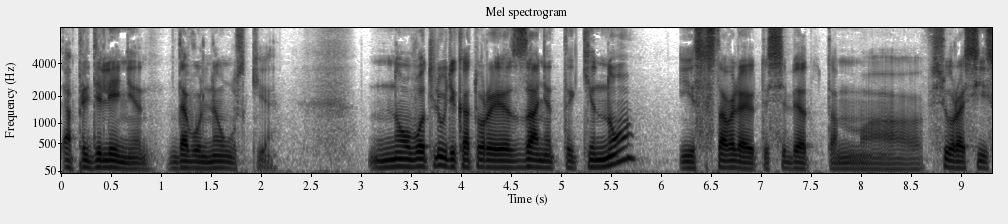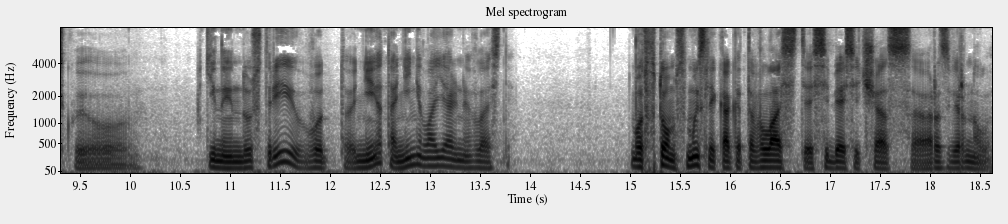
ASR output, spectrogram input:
определения довольно узкие. Но вот люди, которые заняты кино и составляют из себя там а, всю российскую киноиндустрию, вот нет, они не лояльны власти. Вот в том смысле, как эта власть себя сейчас а, развернула.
